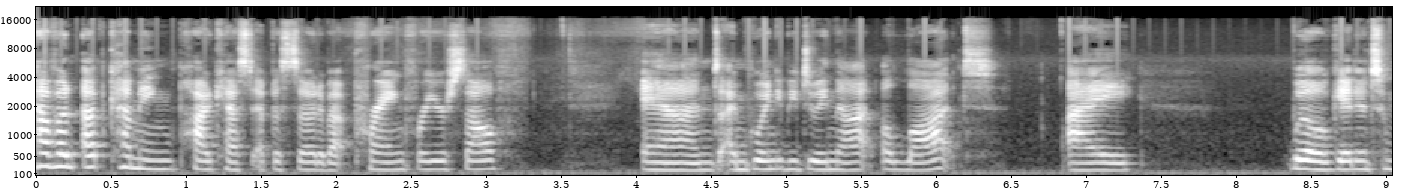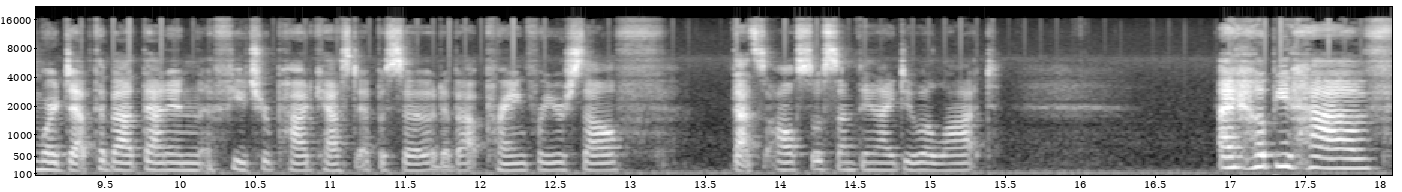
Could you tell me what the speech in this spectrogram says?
have an upcoming podcast episode about praying for yourself. And I'm going to be doing that a lot. I will get into more depth about that in a future podcast episode about praying for yourself. That's also something I do a lot. I hope you have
